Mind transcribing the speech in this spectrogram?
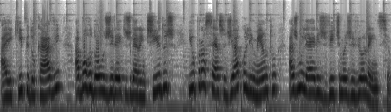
A equipe do CAVE abordou os direitos garantidos e o processo de acolhimento às mulheres vítimas de violência.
